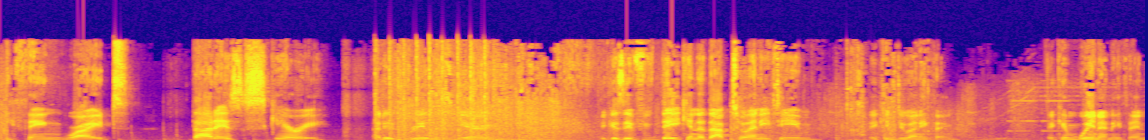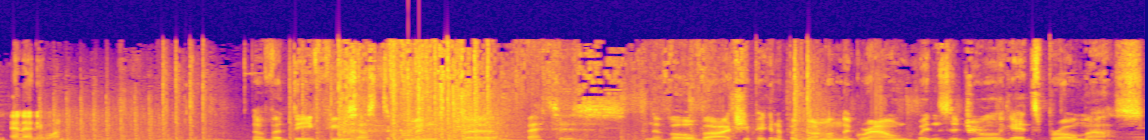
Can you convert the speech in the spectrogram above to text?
anything right. That is scary. That is really scary. Because if they can adapt to any team, they can do anything. They can win anything and anyone. Another defuse has to come in for Betis. Navova actually picking up a gun on the ground wins the duel against Bromas.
